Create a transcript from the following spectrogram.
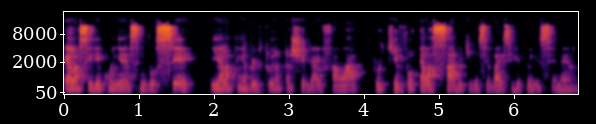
ela se reconhece em você e ela tem abertura para chegar e falar, porque ela sabe que você vai se reconhecer nela.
